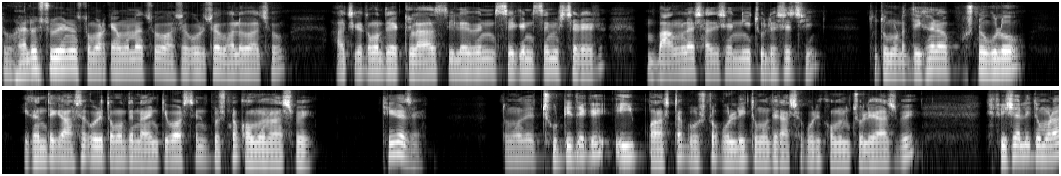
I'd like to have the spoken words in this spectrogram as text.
তো হ্যালো স্টুডেন্টস তোমার কেমন আছো? আশা করি সব ভালো আছো। আজকে তোমাদের ক্লাস ইলেভেন সেকেন্ড সেমিস্টারের বাংলা সাজেশন নিয়ে চলে এসেছি। তো তোমরা দেখে নাও প্রশ্নগুলো। এখান থেকে আশা করি তোমাদের নাইনটি পার্সেন্ট প্রশ্ন কমন আসবে। ঠিক আছে? তোমাদের ছুটি থেকে এই পাঁচটা প্রশ্ন করলেই তোমাদের আশা করি কমন চলে আসবে। স্পেশালি তোমরা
